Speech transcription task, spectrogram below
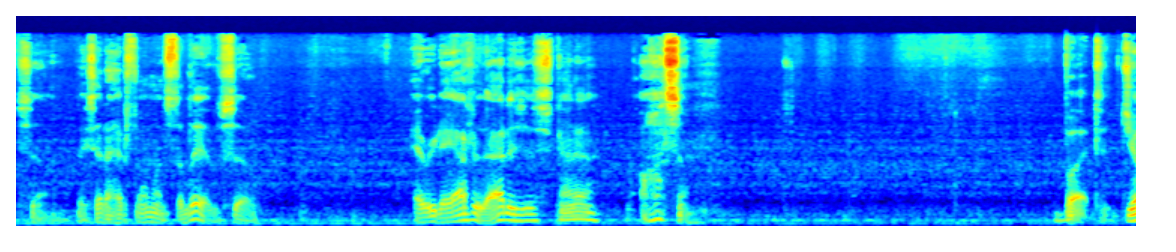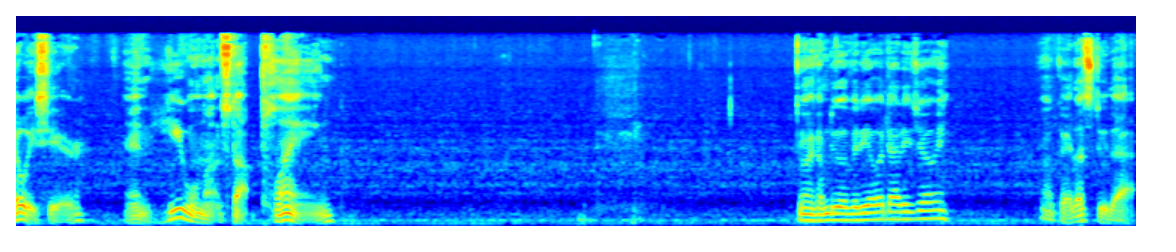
So they said I had four months to live. So every day after that is just kind of awesome. But Joey's here, and he will not stop playing. You want to come do a video with Daddy Joey? Okay, let's do that.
